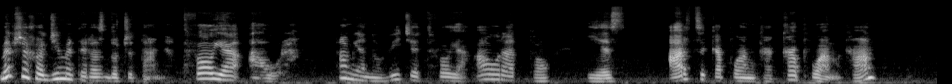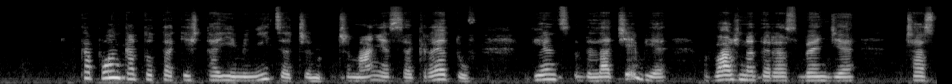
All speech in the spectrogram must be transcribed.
My przechodzimy teraz do czytania. Twoja aura, a mianowicie Twoja aura to jest arcykapłanka, kapłanka. Kapłanka to jakieś tajemnice, czy trzymanie sekretów, więc dla Ciebie ważne teraz będzie czas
